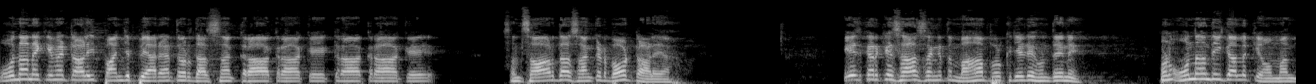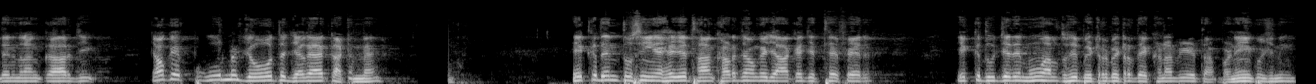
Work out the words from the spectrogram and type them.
ਉਹਨਾਂ ਨੇ ਕਿਵੇਂ ਟਾਲੀ ਪੰਜ ਪਿਆਰਿਆਂ ਤੋਂ ਅਰਦਾਸਾਂ ਕਰਾ ਕਰਾ ਕੇ, ਕਰਾ ਕਰਾ ਕੇ ਸੰਸਾਰ ਦਾ ਸੰਕਟ ਬਹੁਤ ਟਾਲਿਆ। ਇਸ ਕਰਕੇ ਸਾਧ ਸੰਗਤ ਮਹਾਪੁਰਖ ਜਿਹੜੇ ਹੁੰਦੇ ਨੇ, ਹੁਣ ਉਹਨਾਂ ਦੀ ਗੱਲ ਕਿਉਂ ਮੰਨਦੇ ਨੇ ਨਿਰੰਕਾਰ ਜੀ? ਕਿਉਂਕਿ ਪੂਰਨ ਜੋਤ ਜਗ੍ਹਾ ਘਟਮ ਮੈਂ। ਇੱਕ ਦਿਨ ਤੁਸੀਂ ਇਹੋ ਜਿਹੇ ਥਾਂ ਖੜ ਜਾਓਗੇ ਜਾ ਕੇ ਜਿੱਥੇ ਫਿਰ ਇੱਕ ਦੂਜੇ ਦੇ ਮੂੰਹ ਵੱਲ ਤੁਸੀਂ ਬਿਟਰ ਬਿਟਰ ਦੇਖਣਾ ਵੀ ਇਹ ਤਾਂ ਬਣੇ ਹੀ ਕੁਝ ਨਹੀਂ।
